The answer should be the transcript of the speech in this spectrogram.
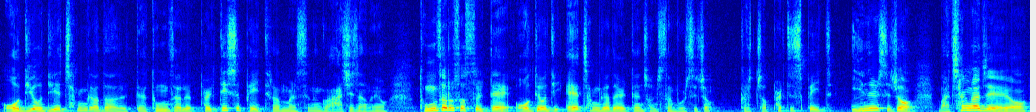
어디 어디에 참가다 할때 동사를 participate라는 말 쓰는 거 아시잖아요. 동사로 썼을 때 어디 어디에 참가다 할 때는 전치사 뭘 쓰죠? 그렇죠. participate in을 쓰죠. 마찬가지예요.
